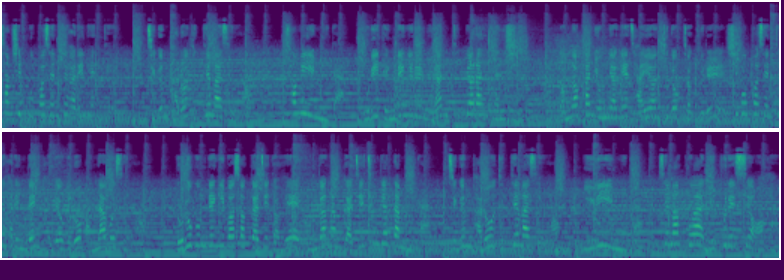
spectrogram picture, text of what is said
39% 할인 혜택. 지금 바로 득템하세요. 3위입니다. 우리 댕댕이를 위한 특별한 간식. 넉넉한 용량의 자이언트 독저키를 15% 할인된 가격으로 만나보세요. 노루궁댕이 버섯까지 더해 건강함까지 챙겼답니다. 지금 바로 득템하세요. 2위입니다. 세마코아 뉴프레스 어항.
